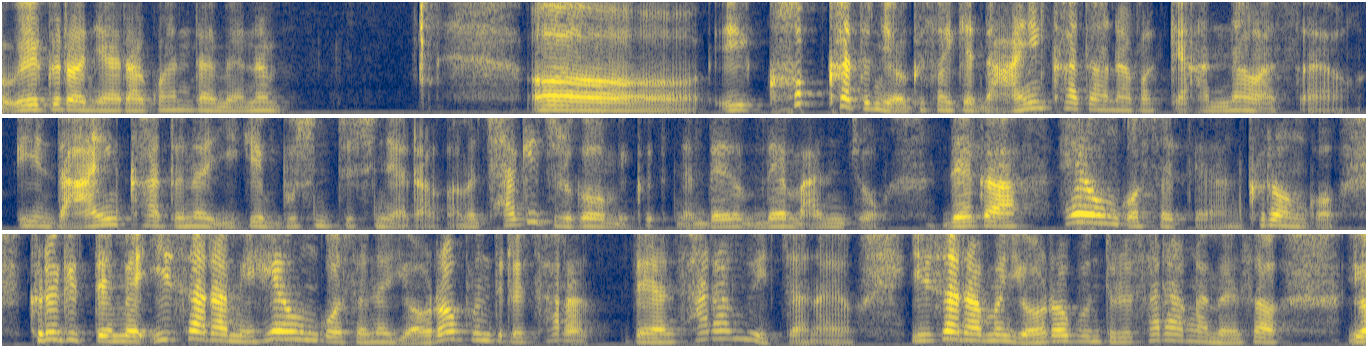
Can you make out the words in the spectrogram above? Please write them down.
왜 그러냐라고 한다면은 어, 이 컵 카드는 여기서 이게 나인 카드 하나밖에 안 나왔어요. 이 나인 카드는 이게 무슨 뜻이냐라고 하면 자기 즐거움이거든요. 내, 내 만족. 내가 해온 것에 대한 그런 거. 그렇기 때문에 이 사람이 해온 것에는 여러분들에 대한 사랑도 있잖아요. 이 사람은 여러분들을 사랑하면서 여,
